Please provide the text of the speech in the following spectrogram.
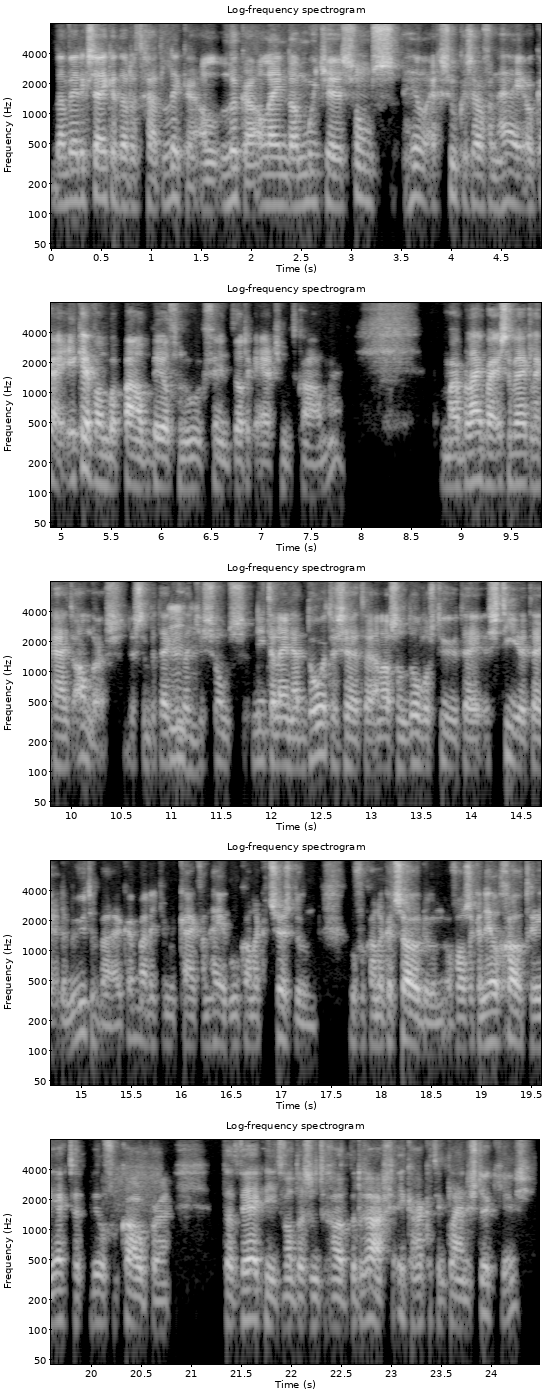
dan weet ik zeker dat het gaat lukken. Al, lukken. Alleen dan moet je soms heel erg zoeken zo van, hé, hey, oké, okay, ik heb wel een bepaald beeld van hoe ik vind dat ik ergens moet komen. Maar blijkbaar is de werkelijkheid anders. Dus dat betekent mm. dat je soms niet alleen hebt door te zetten en als een dolle stuur te stier tegen de muur te buiken, maar dat je moet kijken van, hé, hey, hoe kan ik het zus doen? Hoeveel kan ik het zo doen? Of als ik een heel groot traject wil verkopen, dat werkt niet, want dat is een te groot bedrag. Ik hak het in kleine stukjes.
